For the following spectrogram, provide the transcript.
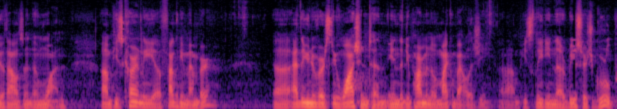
2001. Um, he's currently a faculty member uh, at the University of Washington in the Department of Microbiology. Um, he's leading a research group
